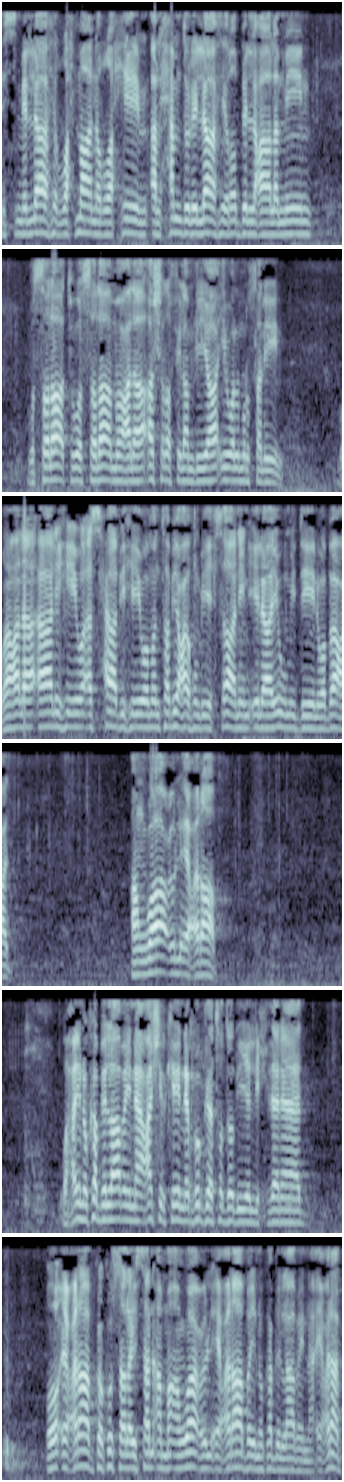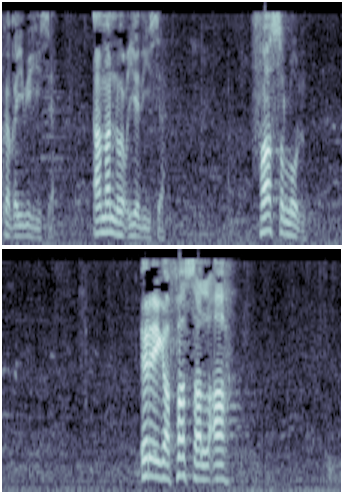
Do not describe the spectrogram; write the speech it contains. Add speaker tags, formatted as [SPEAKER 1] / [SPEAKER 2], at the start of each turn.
[SPEAKER 1] بسم الله الرحمن الرحيم الحمد لله رب العالمين والصلاة والسلام على أشرف الأنبياء والمرسلين وعلى آله وأصحابه ومن تبعهم بإحسان إلى يوم الدين وبعد أنواع الإعراب waxaynu ka bilaabaynaa cashirkeenna bogga toddobiyo lixdanaad oo icraabka ku salaysan ama anwaacu licraab baynu ka bilaabaynaa icraabka qaybihiisa ama noocyadiisa faslun. Ereyga fasal ah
